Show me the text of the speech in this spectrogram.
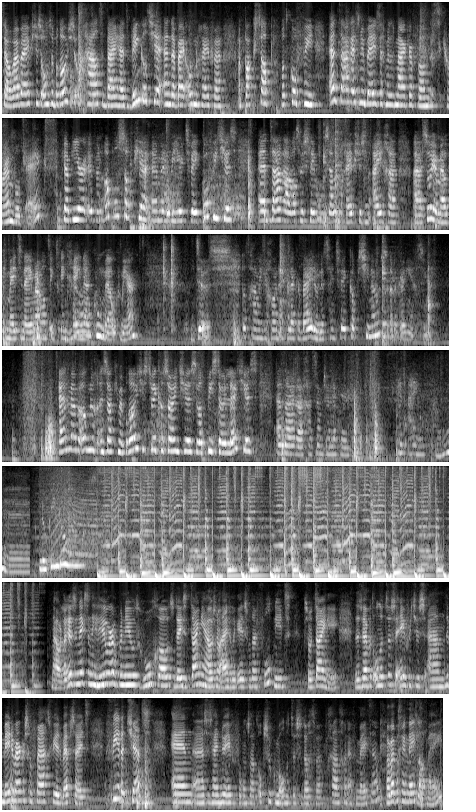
Zo, we hebben eventjes onze broodjes opgehaald bij het winkeltje. En daarbij ook nog even een pak sap, wat koffie. En Tara is nu bezig met het maken van scrambled eggs. Ik heb hier even een appelsapje en we hebben hier twee koffietjes. En Tara was zo slim om zelf nog eventjes een eigen eh sojamelkje mee te nemen. Want ik drink geen eh, koemelk meer. Dus, dat gaan we hier gewoon even lekker bij doen. Het zijn twee cappuccino's. Oh, dat kan je niet echt zien. En we hebben ook nog een zakje met broodjes, twee croissantjes, wat pistoletjes. En daar eh, gaat zo meteen lekker het ei op. Looking good. Nou, Larissa en ik zijn heel erg benieuwd hoe groot deze tiny house nou eigenlijk is. Want hij voelt niet zo tiny. Dus we hebben het ondertussen eventjes aan de medewerkers gevraagd via de website, via de chat. En eh, ze zijn het nu even voor ons aan het opzoeken. Maar ondertussen dachten we, we gaan het gewoon even meten. Maar we hebben geen meetlat mee.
